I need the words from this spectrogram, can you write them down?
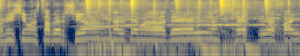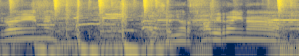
Buenísima esta versión del tema de Adele, Set the Fire Rain, el señor Javi Reina.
